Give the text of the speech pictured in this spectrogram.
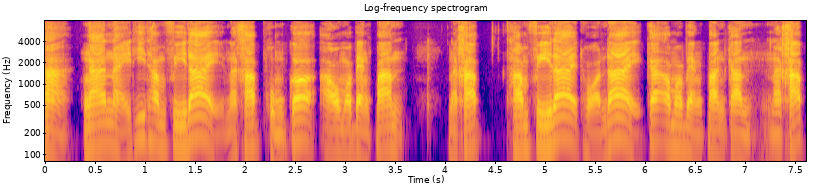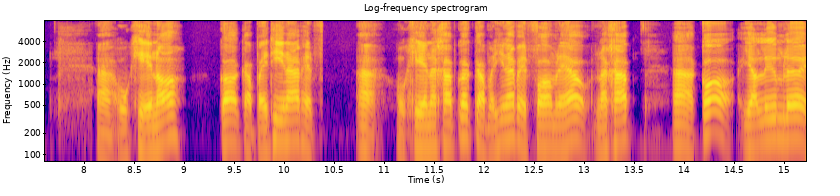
อ่างานไหนที่ทำฟรีได้นะครับ ผมก็เอามาแบ่งปันนะครับทำฟรีได้ถอนได้ก็เอามาแบ่งปันกันนะครับอ่าโอเคเนาะก็กลับไปที่หน้าแพลตอ่าโอเคนะครับ ก็กลับมาที่หน้าแพลตฟอร์มแล้วนะครับ อ่าก็อย่าลืมเลย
